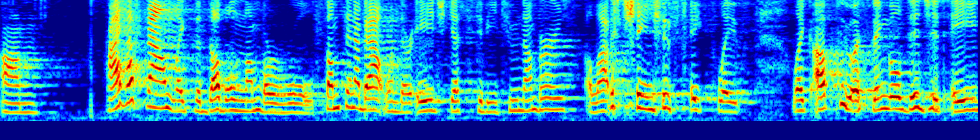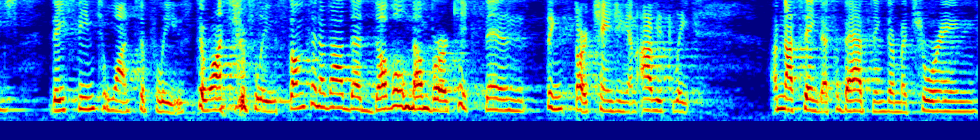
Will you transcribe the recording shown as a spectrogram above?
Um, I have found like the double number rule, something about when their age gets to be two numbers, a lot of changes take place. Like up to a single digit age, they seem to want to please, to want to please. Something about that double number kicks in, things start changing, and obviously, I'm not saying that's a bad thing. They're maturing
